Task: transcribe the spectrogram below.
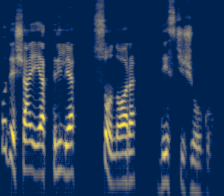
vou deixar aí a trilha sonora deste jogo.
